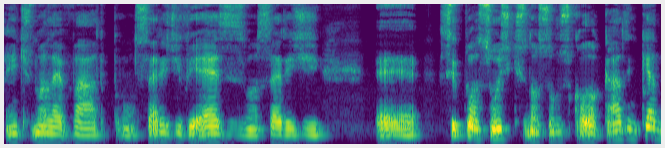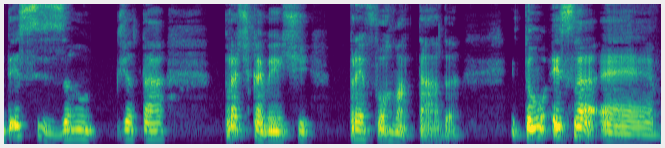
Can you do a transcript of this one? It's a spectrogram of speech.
a gente não é levado por uma série de vieses, uma série de é, situações que nós somos colocados em que a decisão já está praticamente pré-formatada. Então, essa, é,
